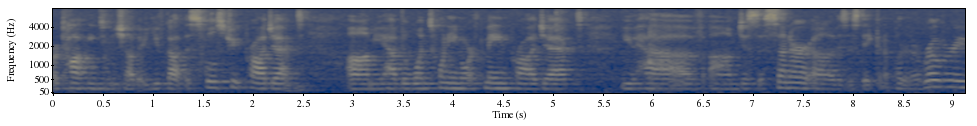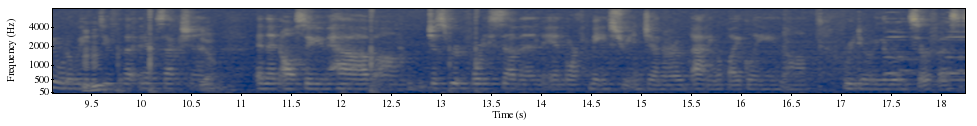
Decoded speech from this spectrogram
are talking to each other. You've got the School Street project, um, you have the 120 North Main project, you have um, just the center of, is the state gonna put in a rotary? What are we Mhm. do for that intersection? Yeah. And then also you have um, just Route 47 and North Main Street in general, adding a bike lane, um, redoing the road surface.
